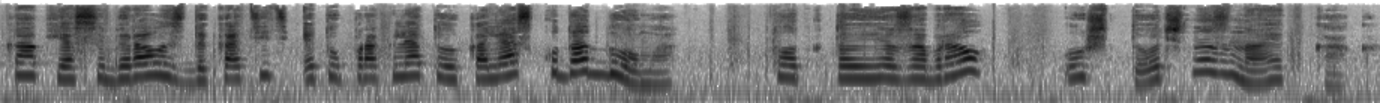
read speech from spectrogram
как я собиралась докатить эту проклятую коляску до дома? Тот, кто ее забрал, уж точно знает как.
